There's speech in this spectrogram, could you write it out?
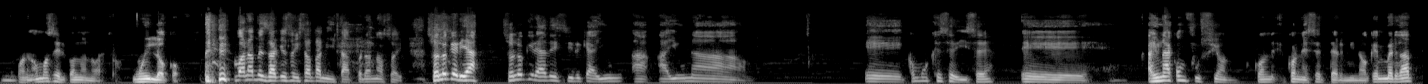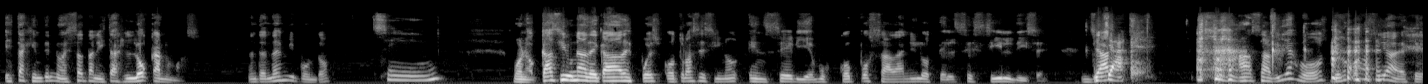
Bueno, vamos a ir con lo nuestro. Muy loco. Van a pensar que soy satanista, pero no soy. Solo quería, solo quería decir que hay, un, ah, hay una... Eh, ¿Cómo es que se dice? Eh, hay una confusión con, con ese término, que en verdad esta gente no es satanista, es loca nomás. ¿Entendés mi punto? Sí. Bueno, casi una década después, otro asesino en serie buscó posada en el Hotel Cecil, dice. Jack. Jack. Ah, ¿sabías vos? Yo no conocía a este,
